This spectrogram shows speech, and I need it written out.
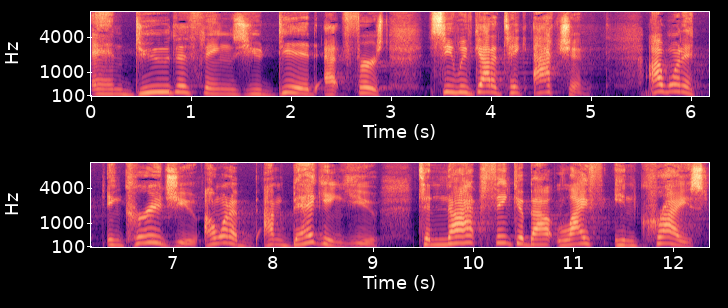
and do the things you did at first. See, we've got to take action. I want to encourage you. I want to I'm begging you to not think about life in Christ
